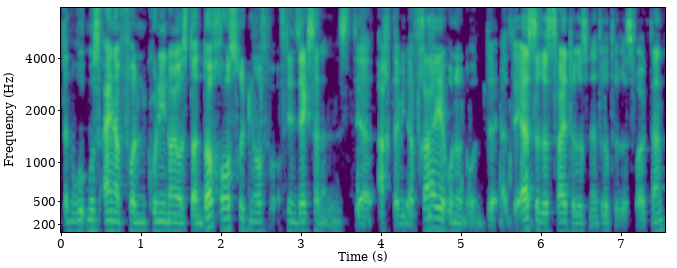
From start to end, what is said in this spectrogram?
dann muss einer von Kone Neuhaus dann doch rausrücken auf, auf den Sechser, dann ist der Achter wieder frei und und und. Der, also der erste Riss, zweite Riss und der dritte Riss folgt dann.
